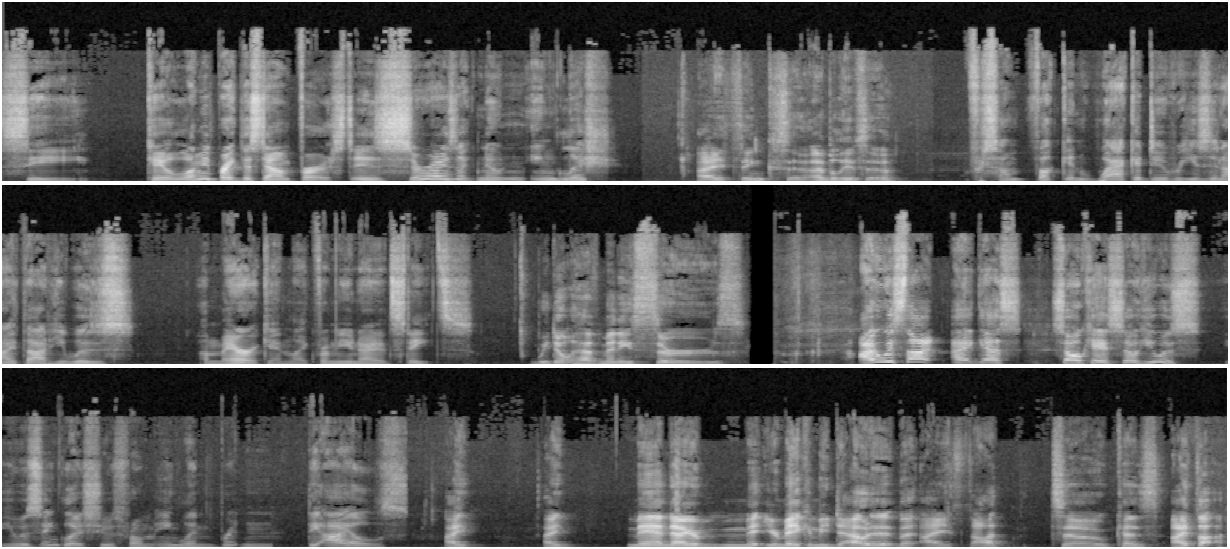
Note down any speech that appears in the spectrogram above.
sea. Okay, well, let me break this down first. Is Sir Isaac Newton English? I think so. I believe so. For some fucking wackadoo reason, I thought he was American, like from the United States. We don't have many sirs. I always thought, I guess, so. Okay, so he was he was English. He was from England, Britain, the Isles. I, I, man, now you're you're making me doubt it, but I thought so because I thought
